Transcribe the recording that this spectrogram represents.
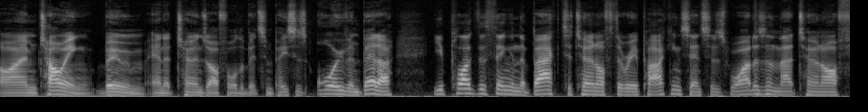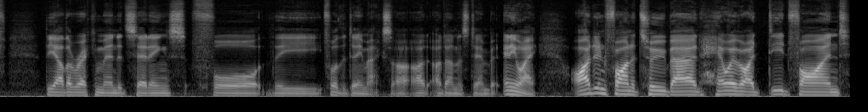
I'm towing, boom, and it turns off all the bits and pieces. Or even better, you plug the thing in the back to turn off the rear parking sensors. Why doesn't that turn off the other recommended settings for the for the D-Max? I, I, I don't understand. But anyway, I didn't find it too bad. However, I did find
